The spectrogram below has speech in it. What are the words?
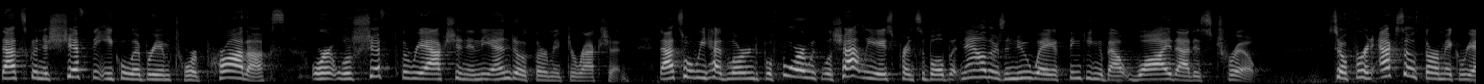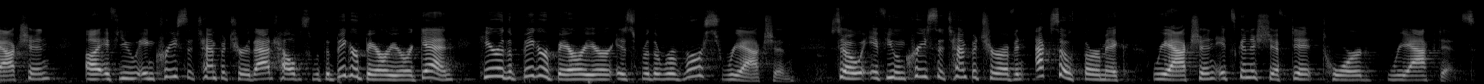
that's going to shift the equilibrium toward products, or it will shift the reaction in the endothermic direction. That's what we had learned before with Le Chatelier's principle, but now there's a new way of thinking about why that is true. So for an exothermic reaction, uh, if you increase the temperature, that helps with the bigger barrier. Again, here the bigger barrier is for the reverse reaction. So if you increase the temperature of an exothermic reaction, it's going to shift it toward reactants.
